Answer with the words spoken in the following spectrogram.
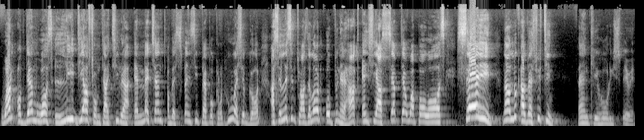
one of them was Lydia from Thyatira, a merchant of expensive purple cloth, who worshipped God. As she listened to us, the Lord opened her heart and she accepted what Paul was saying. Now look at verse 15. Thank you, Holy Spirit.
